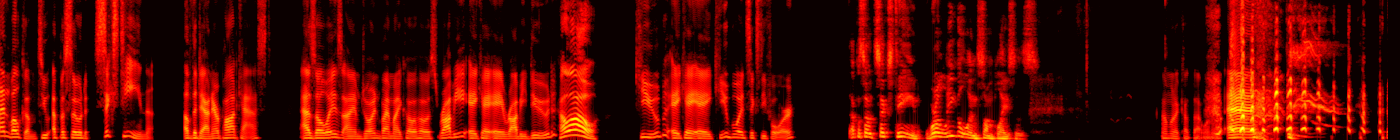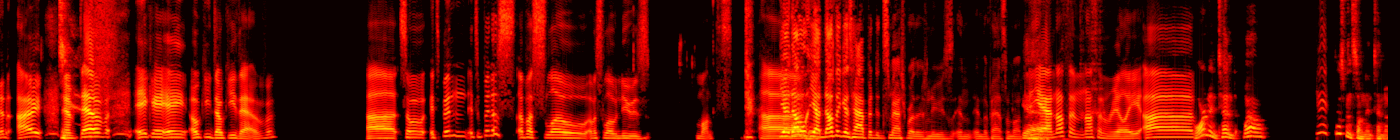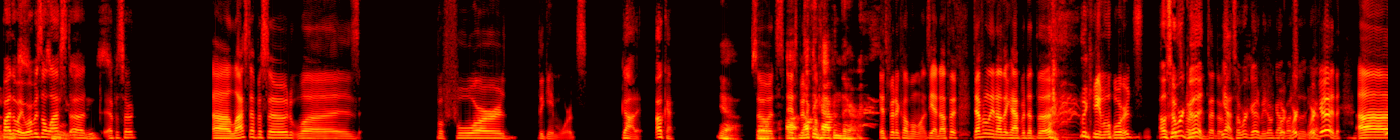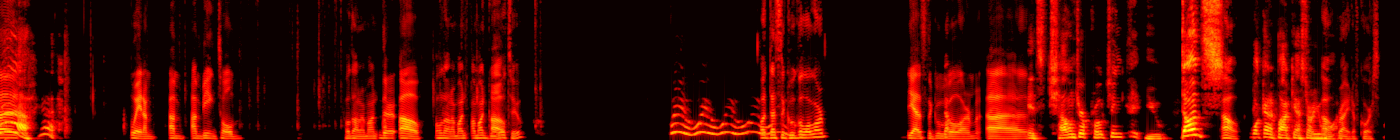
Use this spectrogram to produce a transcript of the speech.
Hello and welcome to episode 16 of the Down Air podcast. As always, I am joined by my co-host Robby, aka Robby Dude, Hello. Cube, aka Cuboid64, Episode 16. We're legal in some places. I'm gonna cut that one out. And, and I am Dev, aka Okie Dokie Dev. Uh, so it's been it's a bit of, of a slow of a slow news month. Uh, yeah, that'll, yeah, nothing has happened in Smash Brothers news in in the past month. Yeah. yeah, nothing, nothing really. Uh, Or Nintendo. Well, eh, there's been some Nintendo By the way, news, what was the some last uh, episode? uh, last episode was before the Game Awards, Got it. Okay. Yeah. so it's uh, been nothing couple- happened there. It's been a couple months. Yeah, nothing. Definitely nothing happened at the the Game Awards. Oh, so we're good. Nintendo- Yeah, so we're good. We don't got we're much. we're, to, we're yeah. good. Uh, yeah, yeah. wait, I'm I'm I'm being told Hold on, I'm on. there. Oh, Hold on, I'm on. I'm on Google Oh. too. Oh, that's the. Google alarm. yeah, it's the Google alarm. Uh, It's Challenger approaching. You dunce. Oh, What kind of podcast are you oh, on? right, of course.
